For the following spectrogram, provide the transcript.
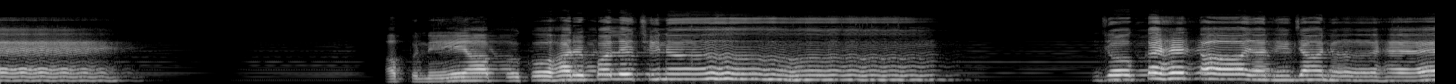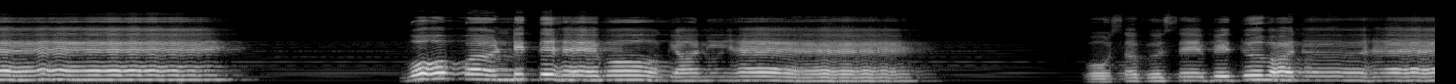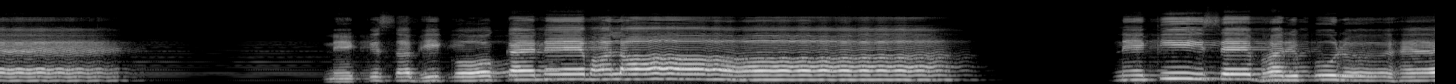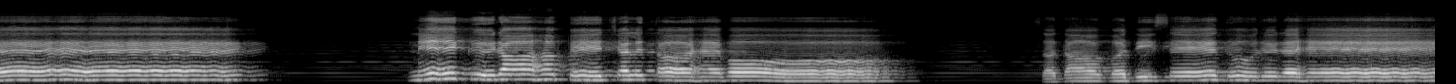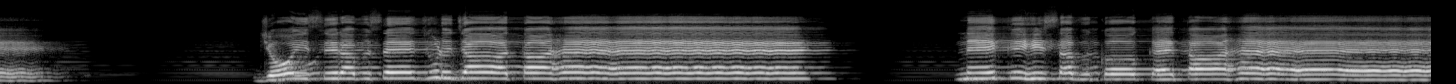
अपने आप को हर पल छिन। जो कहता अनजान है। वो पंडित है, वो ज्ञानी है। वो सबसे विद्वान है। नेक सभी को कहने वाला, नेकी से भरपूर है। राह पे चलता है वो। सदा बदी से दूर रहे। जो इस रब से जुड़ जाता है, नेक ही सबको कहता है।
